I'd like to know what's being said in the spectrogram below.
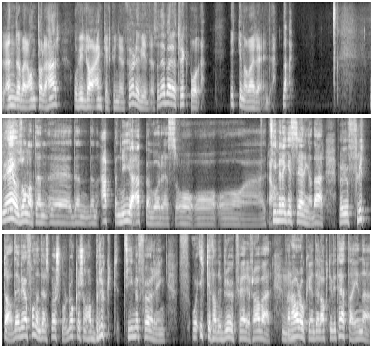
du endrer bare antallet her, og vil da enkelt kunne føre det videre. Så det er bare å trykke på det. Ikke noe verre enn det. Nei. Nå er jo sånn at den, eh, den, den appen, nye appen vår og, og, og eh, timeregistreringa der Vi har jo flytta Vi har fått en del spørsmål. Dere som har brukt timeføring og ikke tatt i bruk feriefravær, der har dere en del aktiviteter inne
